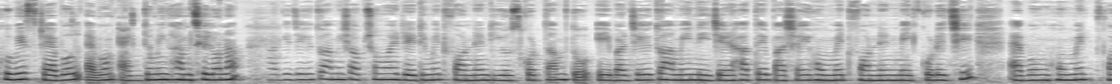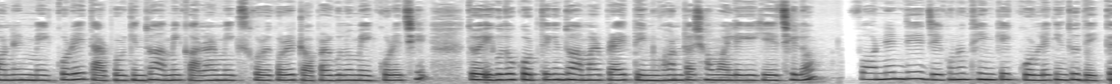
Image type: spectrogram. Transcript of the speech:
খুবই স্টেবল এবং একদমই ঘাম ছিল না। আগে যেহেতু আমি সবসময় রেডিমেড ফন্ডেন্ট ইউজ করতাম, তো এবার যেহেতু আমি নিজের হাতে বাসায় হোমমেড ফন্ডেন্ট মেক করেছি এবং হোমমেড ফন্ডেন্ট মেক করেই তারপর কিন্তু আমি কালার মিক্স করে করে টপারগুলো মেক করেছি। তো এগুলো করতে কিন্তু আমার প্রায় তিন ঘণ্টা সময় লেগে গিয়েছিল। ফন্ডেন্ট দিয়ে যে কোনো থিম কেক করলে কিন্তু দেখতে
